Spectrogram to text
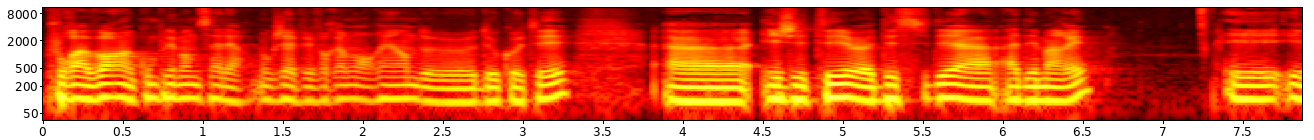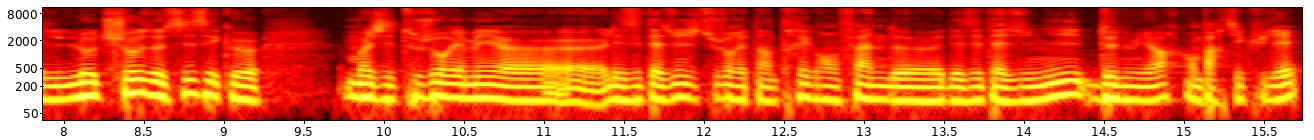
pour avoir un complément de salaire. Donc j'avais vraiment rien de, côté. Et j'étais décidé à, démarrer. Et l'autre chose aussi, c'est que moi, j'ai toujours aimé euh, les États-Unis. J'ai toujours été un très grand fan de, des États-Unis, de New York en particulier.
